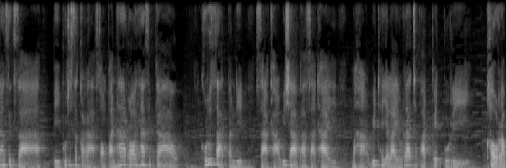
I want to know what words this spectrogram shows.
การศึกษา ปีพุทธศักราช 2559 ครุศาสตร์บัณฑิต สาขาวิชาภาษาไทย มหาวิทยาลัยราชภัฏเพชรบุรี เข้ารับ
